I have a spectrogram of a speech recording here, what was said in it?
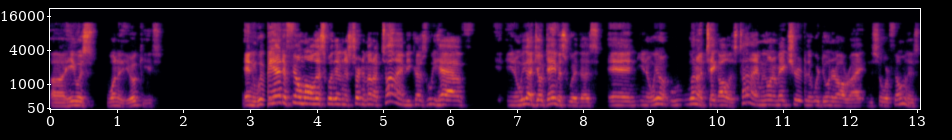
Uh, he was one of the ukes. And we had to film all this within a certain amount of time because we have, you know, we got Joe Davis with us, and you know, we don't we want to take all his time. We want to make sure that we're doing it all right, and so we're filming this.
